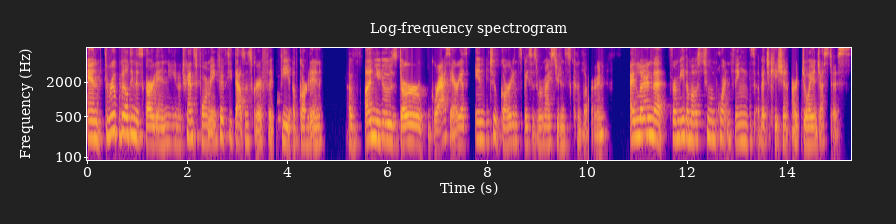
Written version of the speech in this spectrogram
And through building this garden, you know, transforming 50,000 square feet of garden, of unused dirt, grass areas into garden spaces where my students could learn, I learned that for me, the most two important things of education are joy and justice,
